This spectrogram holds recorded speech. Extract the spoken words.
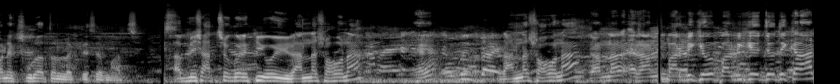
অনেক পুরাতন লাগতেছে মাছ। আপনি সাতশো করে কি ওই রান্না সহ না? হ্যাঁ? রান্না সহ না? রান্না রান্না বারবিকিউ বারবিকিউ যদি খান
